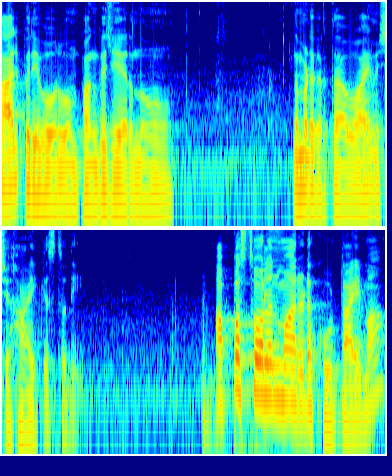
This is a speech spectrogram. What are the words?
താൽപ്പര്യപൂർവം പങ്കുചേർന്നു. നമ്മുടെ കർത്താവായ മിശിഹായിക്ക് സ്തുതി. അപ്പസ്തോലന്മാരുടെ കൂട്ടായ്മ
